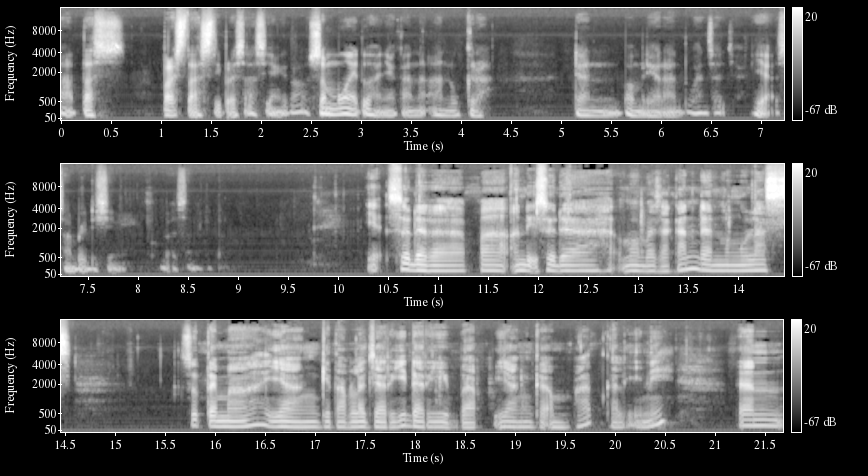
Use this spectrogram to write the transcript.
atas prestasi-prestasi yang kita semua itu hanya karena anugerah dan pemeliharaan Tuhan saja. Ya, sampai di sini pembahasan kita. Ya, Saudara Pak Andi sudah membacakan dan mengulas subtema yang kita pelajari dari bab yang keempat kali ini. Dan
